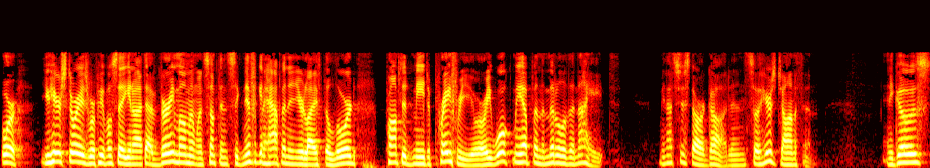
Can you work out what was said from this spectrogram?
Or you hear stories where people say, you know, at that very moment when something significant happened in your life, the Lord prompted me to pray for you, or He woke me up in the middle of the night. I mean, that's just our God. And so here's Jonathan. And he goes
